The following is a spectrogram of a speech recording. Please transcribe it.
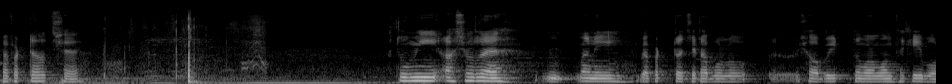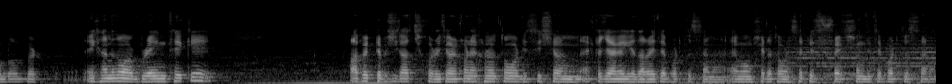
ব্যাপারটা হচ্ছে তুমি আসলে মানে ব্যাপারটা যেটা বলো সবই তোমার মন থেকেই বলো বাট এখানে তোমার ব্রেন থেকে আবেগটা বেশি কাজ করে, যার কারণে এখানে তোমার ডিসিশন একটা জায়গায় গিয়ে দাঁড়াইতে পারতেছে না এবং সেটা তোমার স্যাটিসফ্যাকশন দিতে পারতেছে না।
